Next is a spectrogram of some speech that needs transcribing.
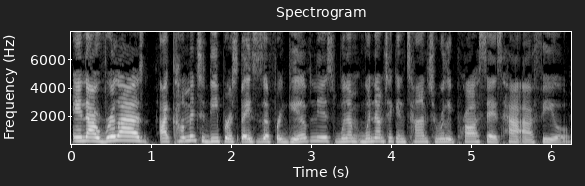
and I realize I come into deeper spaces of forgiveness when I'm when I'm taking time to really process how I feel.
